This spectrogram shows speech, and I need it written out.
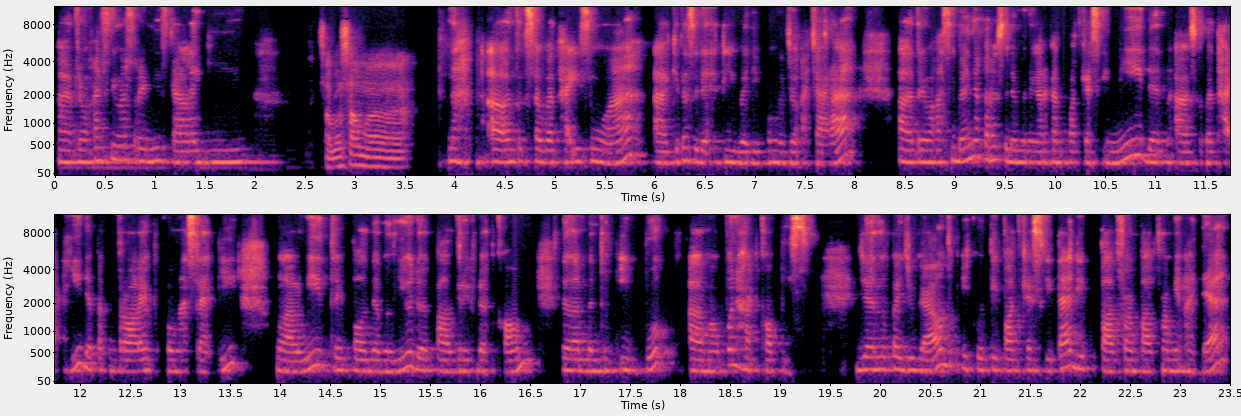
Uh, terima kasih Mas Randy sekali lagi. Sama-sama. Nah, uh, untuk Sobat HI semua, uh, kita sudah tiba di penghujung acara. Uh, terima kasih banyak karena sudah mendengarkan podcast ini dan uh, Sobat HI dapat memperoleh buku Mas Radi melalui www.palgrif.com dalam bentuk e-book uh, maupun hard copies. Jangan lupa juga untuk ikuti podcast kita di platform-platform yang ada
